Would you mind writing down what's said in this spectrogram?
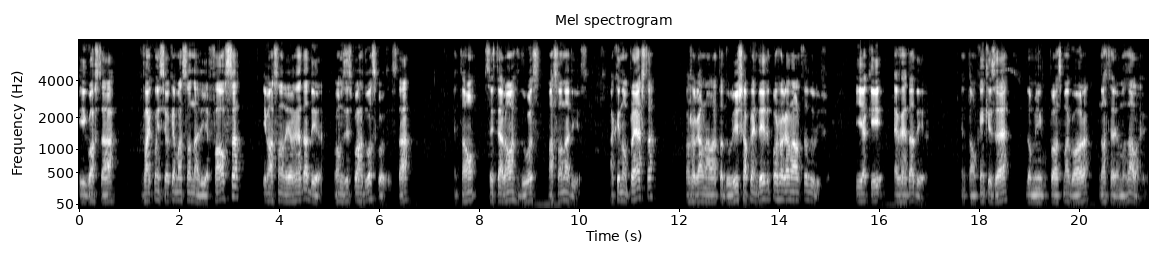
e gostar, vai conhecer o que é maçonaria falsa e maçonaria verdadeira. Vamos expor duas coisas, tá? Então, vocês terão as duas maçonarias. Aqui não presta, para jogar na lata do lixo, aprender e depois jogar na lata do lixo. E aqui é verdadeira. Então, quem quiser, domingo próximo agora, nós teremos a live,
